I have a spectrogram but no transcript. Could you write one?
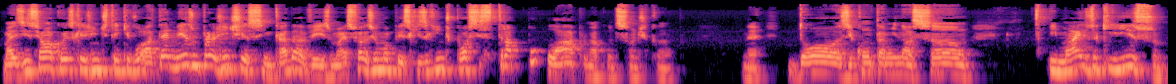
Mas isso é uma coisa que a gente tem que até mesmo para a gente, assim, cada vez mais fazer uma pesquisa que a gente possa extrapolar para uma condição de campo. Né? Dose, contaminação. E mais do que isso,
